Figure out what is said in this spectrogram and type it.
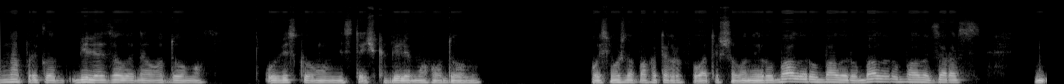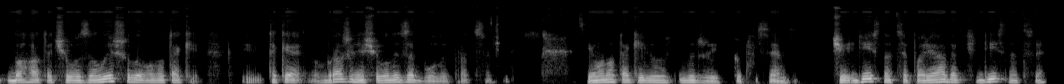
наприклад, біля Зеленого дому, у військовому містечку, біля мого дому. Ось можна пофотографувати, що вони рубали, рубали, рубали, рубали. Зараз багато чого залишили, воно так таке враження, що вони забули про це. І воно так і лежить тут все. Чи дійсно це порядок, чи дійсно це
